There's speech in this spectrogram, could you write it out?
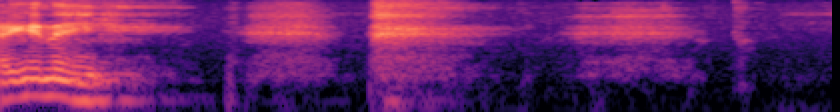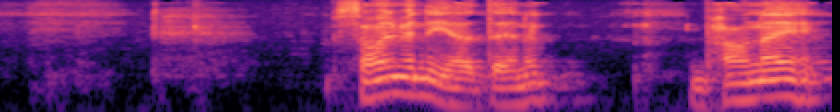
है कि नहीं? समझ में नहीं आता है ना। भावनाएँ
